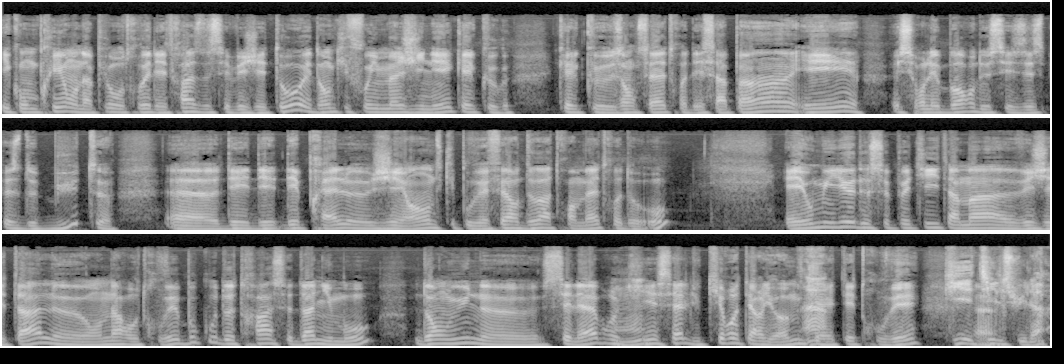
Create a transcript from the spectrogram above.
y compris on a pu retrouver des traces de ces végétaux. Et donc il faut imaginer quelques, quelques ancêtres des sapins et, sur les bords de ces espèces de buttes, euh, des, des, des prêles géantes qui pouvaient faire 2 à 3 mètres de haut. Et au milieu de ce petit amas euh, végétal, euh, on a retrouvé beaucoup de traces d'animaux, dont une euh, célèbre Mhm. qui est celle du chirotherium, qui Ah. a été trouvée, Qui est-il Euh, celui-là?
